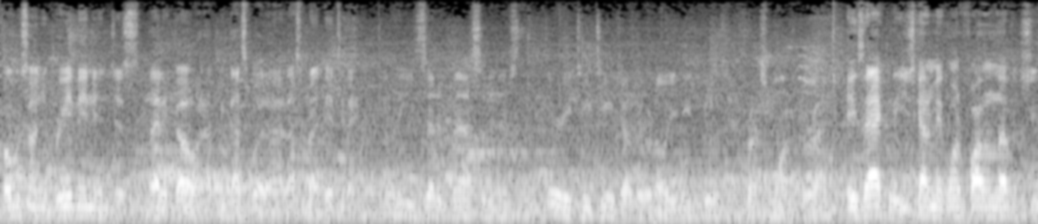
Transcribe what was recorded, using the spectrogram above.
focus on your breathing and just let it go. And I think that's what uh, that's what I did today. I think you said it best. I mean, there's 32 teams out there, but all you need to do is impress one, correct? Exactly. You just got to make one fall in love with you,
